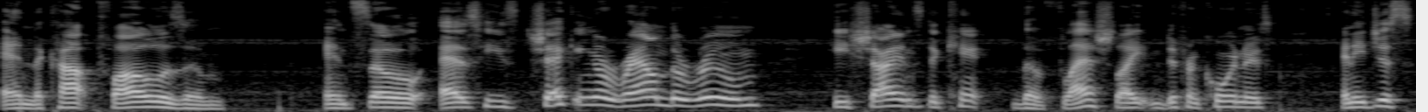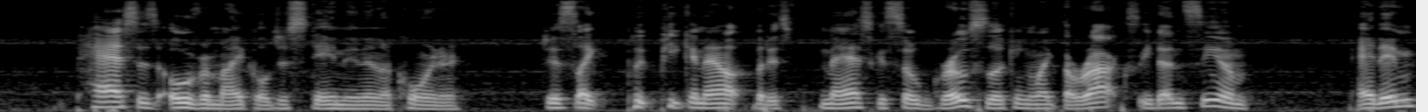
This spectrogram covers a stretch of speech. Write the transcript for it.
and the cop follows him. And so, as he's checking around the room, he shines the can- the flashlight in different corners, and he just passes over Michael, just standing in a corner, just like put peeking out. But his mask is so gross looking, like the rocks. He doesn't see him, and then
